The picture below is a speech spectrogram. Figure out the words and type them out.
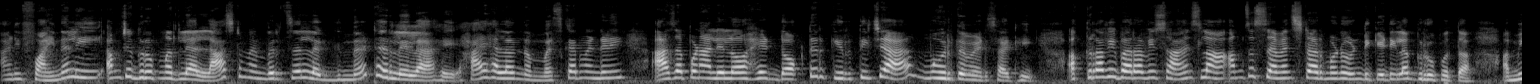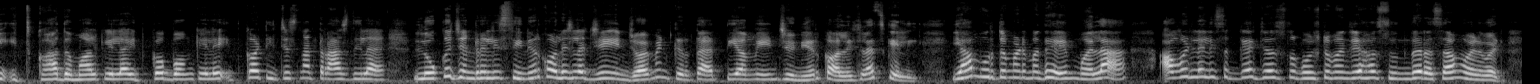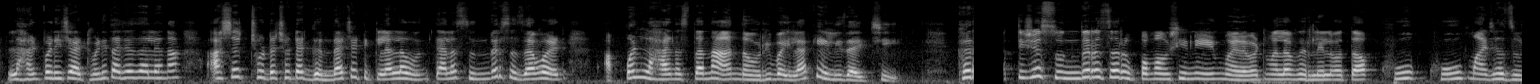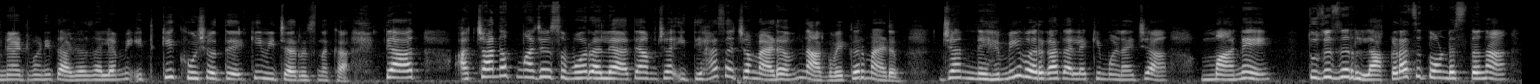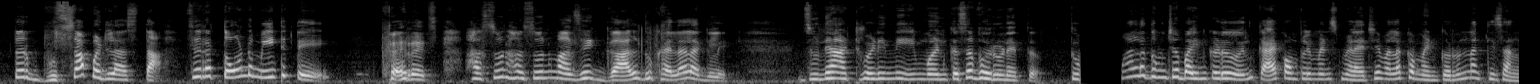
आणि फायनली आमच्या ग्रुपमधल्या लास्ट मेंबरचं लग्न ठरलेलं आहे. हाय हॅलो नमस्कार मंडळी. आज आपण आलेलो आहे डॉक्टर कीर्तीच्या मुहूर्तमेढसाठी. अकरावी बारावी सायन्सला आमचं सेवन स्टार म्हणून डिकेटीला ग्रुप होता. आम्ही इतका धमाल केला इतकं बंक केलं इतका टीचर्सना त्रास दिला आहे लोक जनरली सिनियर कॉलेजला जे एन्जॉयमेंट करतात ती आम्ही ज्युनियर कॉलेजलाच केली. या मुहूर्तमेढमध्ये मला आवडलेली सगळ्यात जास्त गोष्ट म्हणजे हा सुंदर असा मळवट. लहानपणीच्या आठवणी ताज्या झाल्या ना? अशाच छोट्या छोट्या गंधाच्या टिकल्या लावून त्याला सुंदर सजावट आपण लहान असताना नवरीबाईला केली जायची. खरं अतिशय सुंदर असं रूपमावशीने मळवट मला भरलेला होता. खूप खूप माझ्या जुन्या आठवणी ताज्या झाल्या. मी इतकी खुश होते की विचारूच नका. त्यात अचानक माझ्यासमोर आल्या त्या आमच्या इतिहासाच्या मॅडम नागवेकर मॅडम ज्या नेहमी वर्गात आल्या की म्हणायच्या माने तुझं जर लाकडाचं तोंड असतं ना तर भुस्सा पडला असता. जरा तोंड मिटते खरंच हसून हसून माझे गाल दुखायला लागले. जुन्या आठवणींनी मन कसं भरून येतं? तुम्हाला तुमच्या बाईंकडून काय कॉम्प्लिमेंट्स मिळायचे मला कमेंट करून नक्की सांगा.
